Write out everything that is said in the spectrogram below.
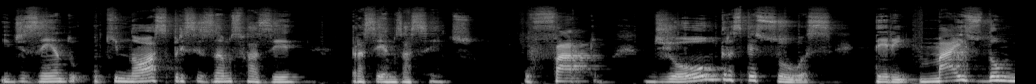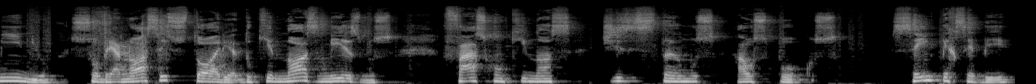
e dizendo o que nós precisamos fazer para sermos aceitos. O fato de outras pessoas terem mais domínio sobre a nossa história do que nós mesmos faz com que nós desistamos aos poucos. Sem perceber,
